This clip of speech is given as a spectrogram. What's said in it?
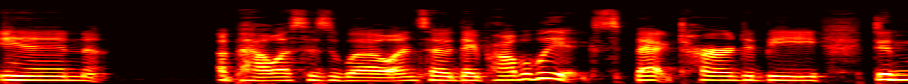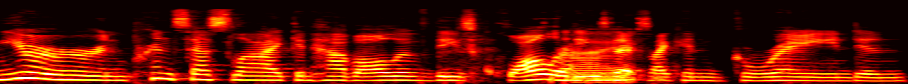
in a palace as well. And so they probably expect her to be demure and princess like and have all of these qualities Right. that's like ingrained in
